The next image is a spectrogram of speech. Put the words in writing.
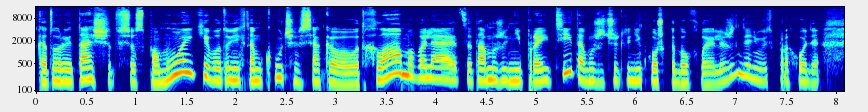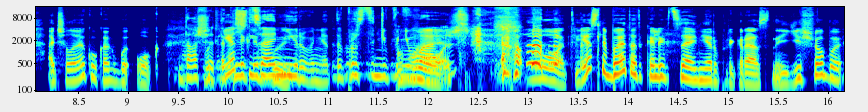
которые тащат все с помойки, вот у них там куча всякого вот хлама валяется, там уже не пройти, там уже чуть ли не кошка дохлая лежит где-нибудь в проходе, а человеку как бы ок. Даша, вот это коллекционирование, бы... ты просто не понимаешь. Вот. вот, если бы этот коллекционер прекрасный, еще бы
